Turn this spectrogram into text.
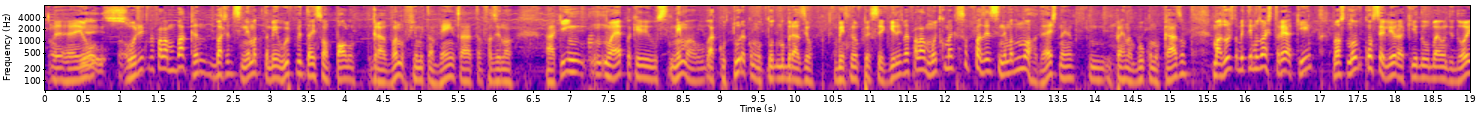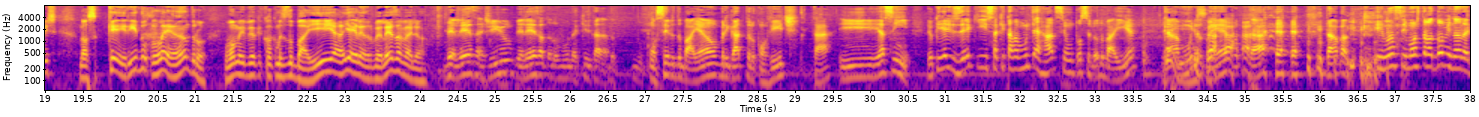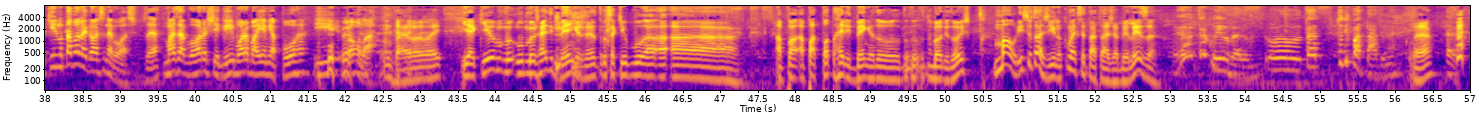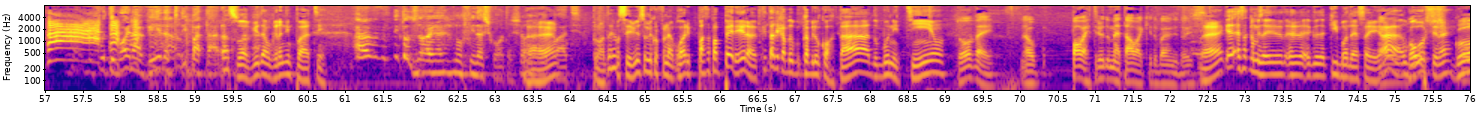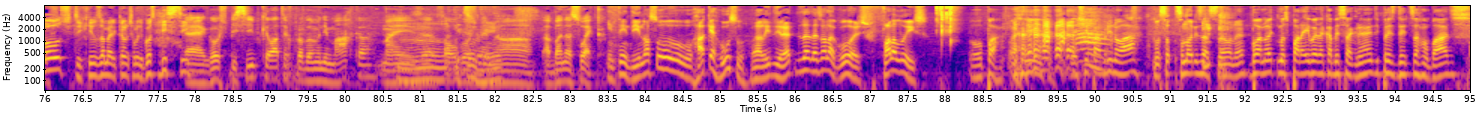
É, eu- é. Hoje a gente vai falar bacana, bastante de cinema também. O Wilfred tá em São Paulo gravando filme também, tá, tá fazendo aqui numa época que o cinema, a cultura como um todo no Brasil vem sendo perseguida. A gente vai falar muito como é que se fazer cinema no Nordeste, né? Em Pernambuco, no caso. Mas hoje também temos uma estreia aqui, nosso novo conselheiro aqui do Baião de Dois, nosso querido Leandro. O homem veio aqui com a camisa do Bahia. E aí, Leandro, beleza, velho? Beleza, Gil, beleza, todo mundo aqui da- do, do Conselho do Baião, obrigado pelo convite, tá? E assim, eu queria dizer que isso aqui tava muito errado ser um torcedor do Bahia, já há muito tempo, tá? tava, Irlan Simões tava dominando aqui, não tava legal esse negócio, certo? Mas agora eu cheguei, bora Bahia minha porra, e vamos lá. Vai, vai, vai. E aqui o, o meus headbangers, né? Eu trouxe aqui o- a, a, a, a, pa- a patota headbanger do, do, do Band 2. Maurício Tagino. Como é que você tá, Taja? Beleza? Eu, tranquilo, velho. Eu- tá tudo empatado, né? É. No futebol e na vida, tudo empatado. A sua vida é um grande empate. Todos nós, né? No fim das contas. É É. empate. Pronto, aí você viu seu microfone agora e passa pra Pereira, que tá de cabelo, cabelo cortado, bonitinho. Tô, velho. É o Power Trio do metal aqui do Baião de Dois. É, essa camisa aí, é, é, que banda é essa aí? É ah, o Ghost, Ghost. né? Ghost, que os americanos chamam de Ghost BC. É, Ghost BC, porque lá teve problema de marca, mas é só o Ghost mesmo, é uma- a banda sueca. Entendi. Nosso hacker russo, ali direto da- das Alagoas. Fala, Luiz. Opa, gente, deixei pra abrir no ar. Com so- sonorização, né? Boa noite, meus Paraíba da Cabeça Grande, presidentes arrombados.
